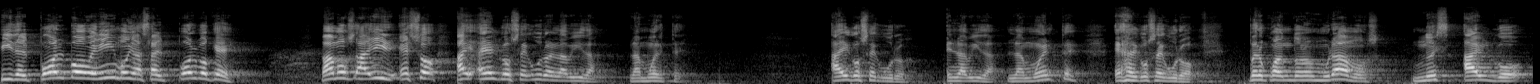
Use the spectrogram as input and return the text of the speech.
Y del polvo venimos y hasta el polvo que vamos a ir. Eso hay, algo seguro en la vida, la muerte. Algo seguro en la vida. La muerte es algo seguro. Pero cuando nos muramos, no es algo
